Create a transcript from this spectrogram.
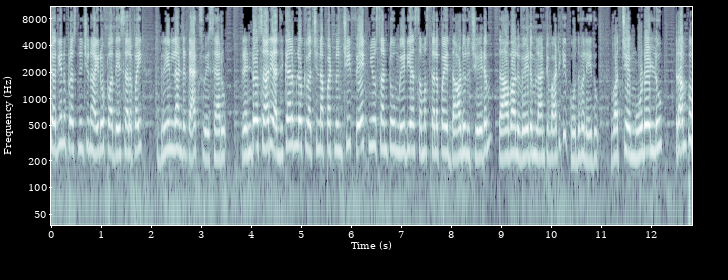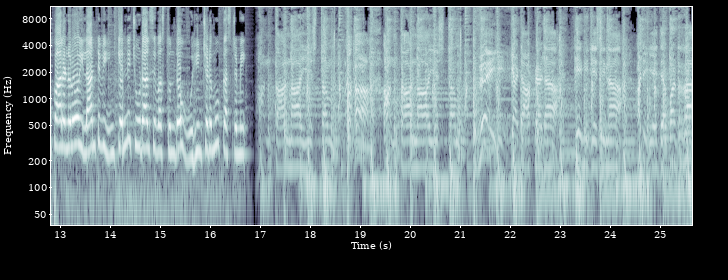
చర్యను ప్రశ్నించిన ఐరోపా దేశాలపై గ్రీన్లాండ్ ట్యాక్స్ వేశారు. రెండోసారి అధికారంలోకి వచ్చినప్పటి నుంచి ఫేక్ న్యూస్ అంటూ మీడియా సంస్థలపై దాడులు చేయడం దావాలు వేయడం లాంటి వాటికి కుదవలేదు. వచ్చే మూడేళ్ళు ట్రంప్ పాలనలో ఇలాంటివి ఇంకెన్ని చూడాల్సి వస్తుందో ఊహించడమూ కష్టమే. అంతా నా ఇష్టం. అంతా నా ఇష్టం. ఏమి చేసినా అడిగేదెవడ్రా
